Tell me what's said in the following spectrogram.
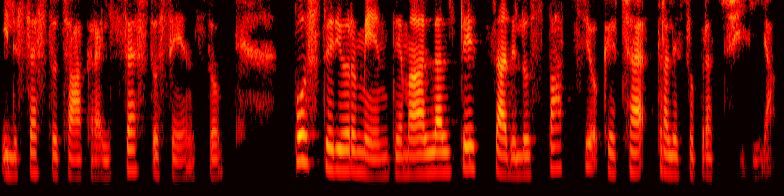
il sesto chakra, il sesto senso, posteriormente ma all'altezza dello spazio che c'è tra le sopracciglia,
